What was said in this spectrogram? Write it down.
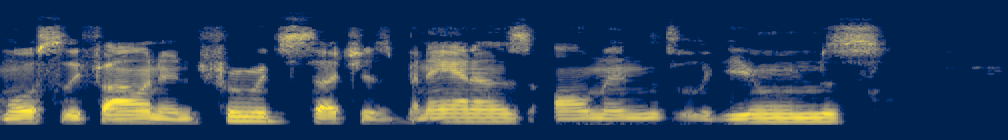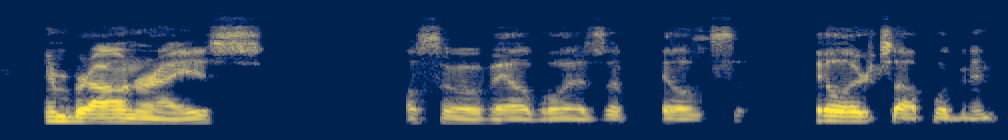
mostly found in foods such as bananas, almonds, legumes, and brown rice, also available as a pill, pill or supplement.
